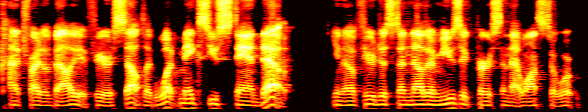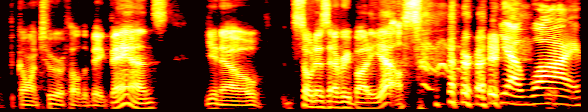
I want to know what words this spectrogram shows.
kind of try to evaluate for yourself like what makes you stand out you know if you're just another music person that wants to work, go on tour with all the big bands you know so does everybody else right Yeah, why?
